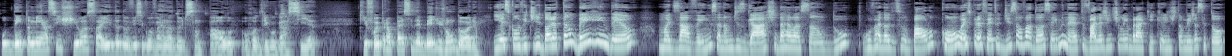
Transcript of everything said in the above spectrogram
o DEM também assistiu à saída do vice-governador de São Paulo, o Rodrigo Garcia, que foi para o PSDB de João Dória. E esse convite de Dória também rendeu uma desavença, né, um desgaste da relação do governador de São Paulo com o ex-prefeito de Salvador, ACM Neto. Vale a gente lembrar aqui que a gente também já citou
